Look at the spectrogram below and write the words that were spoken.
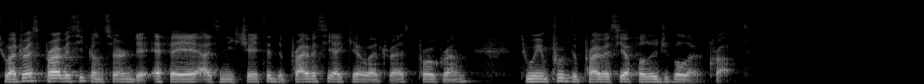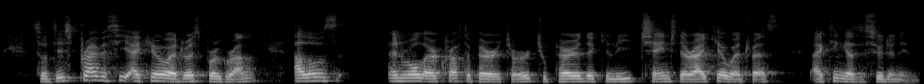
To address privacy concerns, the FAA has initiated the Privacy ICAO Address program to improve the privacy of eligible aircraft. So this Privacy ICAO Address program allows enrolled aircraft operator to periodically change their ICAO address, acting as a pseudonym.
